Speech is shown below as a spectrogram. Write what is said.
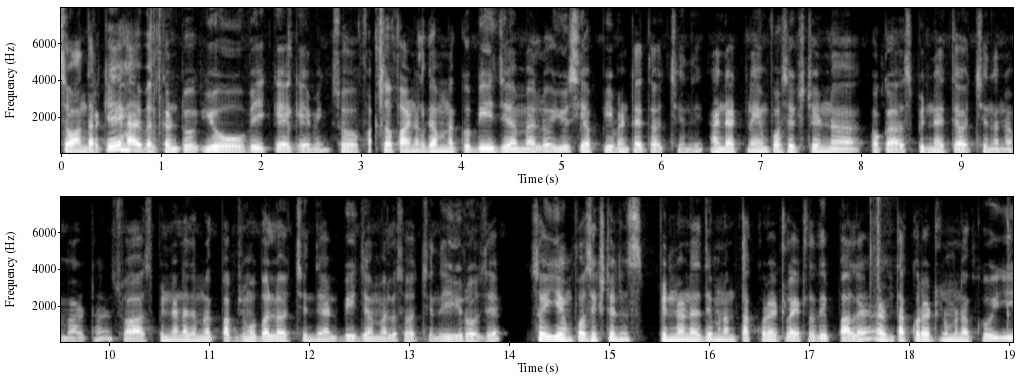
సో అందరికీ hi welcome to UVK gaming so so ఫైనల్గా మనకు బీజిఎంఎల్ యూసీఎఫ్ ఈవెంట్ అయితే వచ్చింది. అండ్ అట్నే ఇంఫో సిక్స్టీన్ uh, ఒక స్పిన్ అయితే వచ్చింది అన్నమాట సో ఆ స్పిన్ అనేది మనకు పబ్జి మొబైల్లో వచ్చింది అండ్ బీజిఎంఎల్ వచ్చింది ఈ రోజే. సో ఈ ఎంఫో సిక్స్టీన్ స్పిన్ అనేది మనం తక్కువ రేట్లో ఎట్లా తిప్పాలి అండ్ తక్కువ రేట్లో మనకు ఈ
